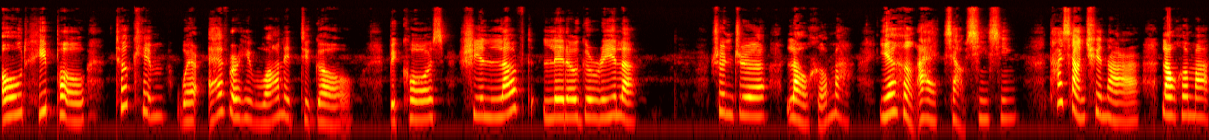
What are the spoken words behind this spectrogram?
old Hippo took him wherever he wanted to go because she loved little gorilla. 甚至老河马也很爱小猩猩，它想去哪儿，老河马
